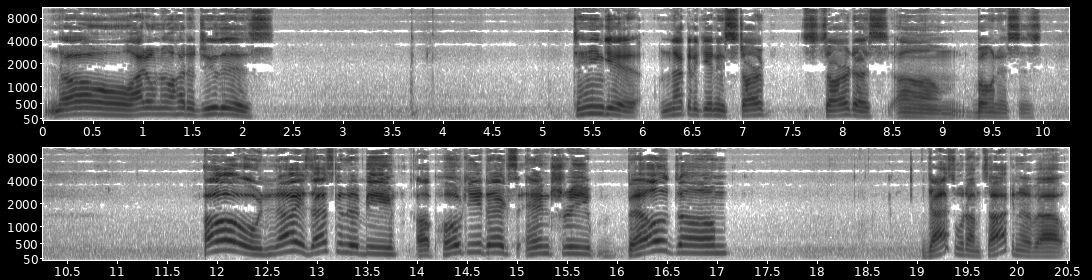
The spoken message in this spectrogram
No, I don't know how to do this. Dang it. I'm not to get any star Stardust um, bonuses. Oh, nice. That's to be a Pokédex entry Beldum. That's what I'm talking about.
